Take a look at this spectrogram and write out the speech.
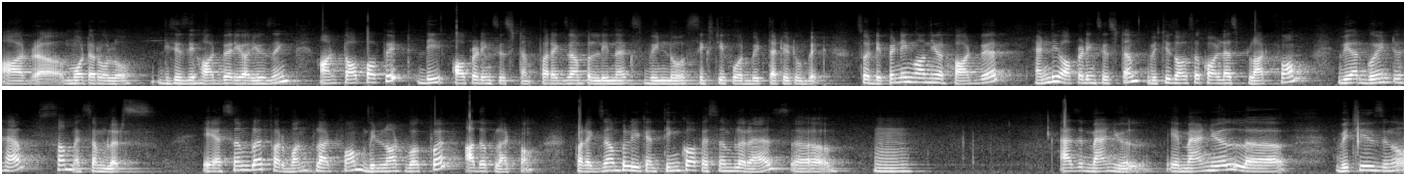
or uh, Motorola this is the hardware you are using. On top of it the operating system. For example Linux Windows 64 bit 32 bit. So depending on your hardware and the operating system which is also called as platform. We are going to have some assemblers. A assembler for one platform will not work for other platform. For example you can think of assembler as uh, hmm, as a manual. A manual uh, which is you know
